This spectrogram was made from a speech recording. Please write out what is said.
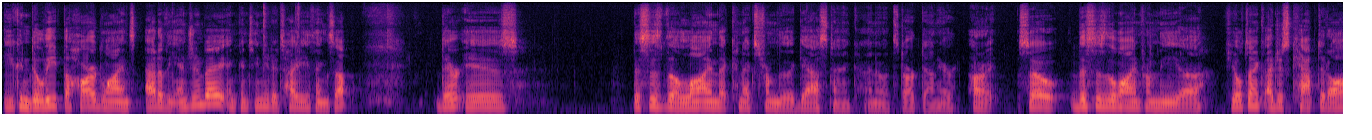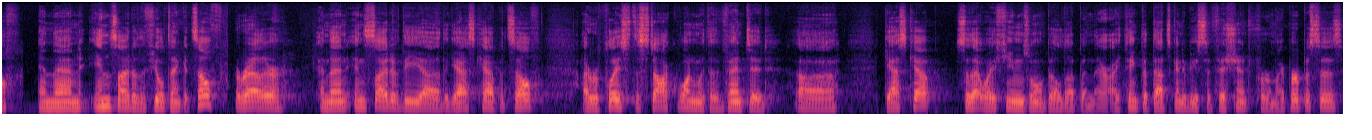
you can delete the hard lines out of the engine bay and continue to tidy things up. There is this is the line that connects from the gas tank. I know it's dark down here. All right, so this is the line from the uh, fuel tank. I just capped it off. And then inside of the fuel tank itself, or rather, and then inside of the, uh, the gas cap itself, I replaced the stock one with a vented uh, gas cap so that way fumes won't build up in there. I think that that's going to be sufficient for my purposes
